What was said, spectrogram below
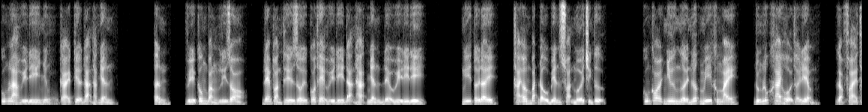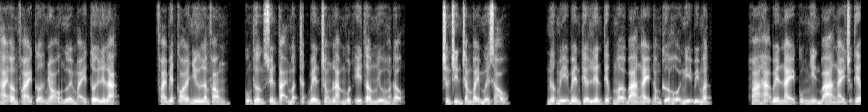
cũng là hủy đi những cái tia đạn hạt nhân. Ân, vì công bằng lý do, đem toàn thế giới có thể hủy đi đạn hạt nhân đều hủy đi đi. Nghĩ tới đây, thái âm bắt đầu biên soạn mới trình tự. Cũng coi như người nước mỹ không may, đúng lúc khai hội thời điểm, gặp phải thái âm phái cỡ nhỏ người máy tới liên lạc phải biết coi như lâm phong, cũng thường xuyên tại mật thất bên trong làm một ít âm mưu hoạt động. Chương chín trăm bảy mươi sáu, nước mỹ bên kia liên tiếp mở ba ngày đóng cửa hội nghị bí mật. Hoa hạ bên này cũng nhìn ba ngày trực tiếp.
